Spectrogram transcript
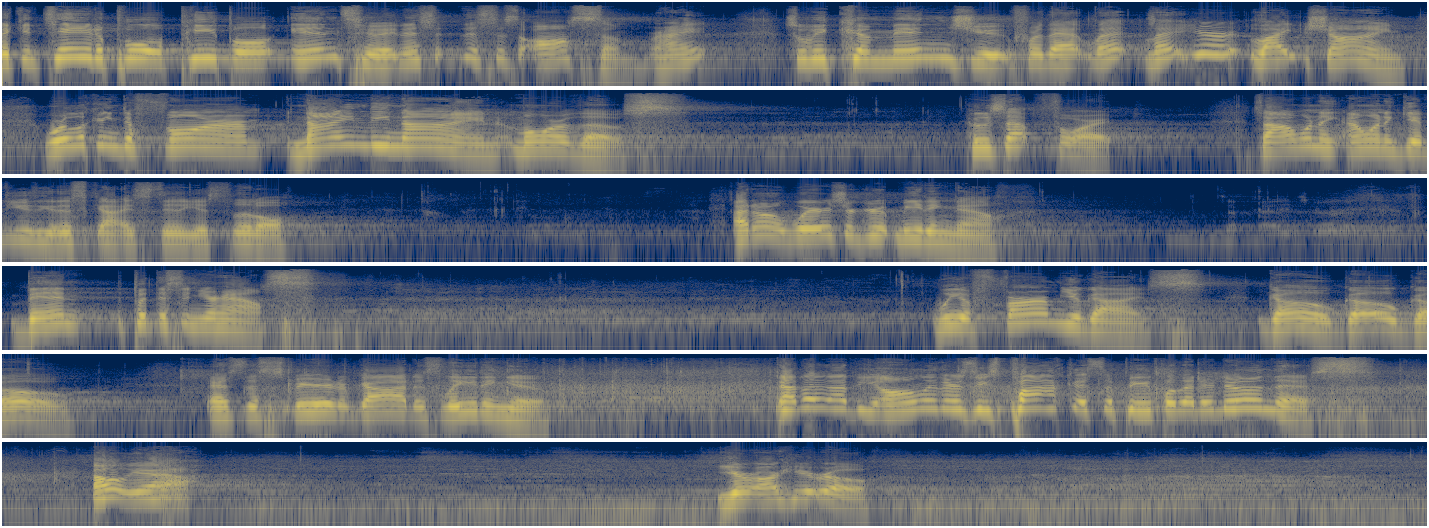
They continue to pull people into it. And this, this is awesome, right? So we commend you for that. Let, let your light shine. We're looking to farm 99 more of those. Who's up for it? So I want to I want to give you this guy's this little. I don't know where's your group meeting now. Ben, put this in your house. We affirm you guys. Go, go, go as the Spirit of God is leading you. Now, they're not the only, there's these pockets of people that are doing this. Oh, yeah. You're our hero.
